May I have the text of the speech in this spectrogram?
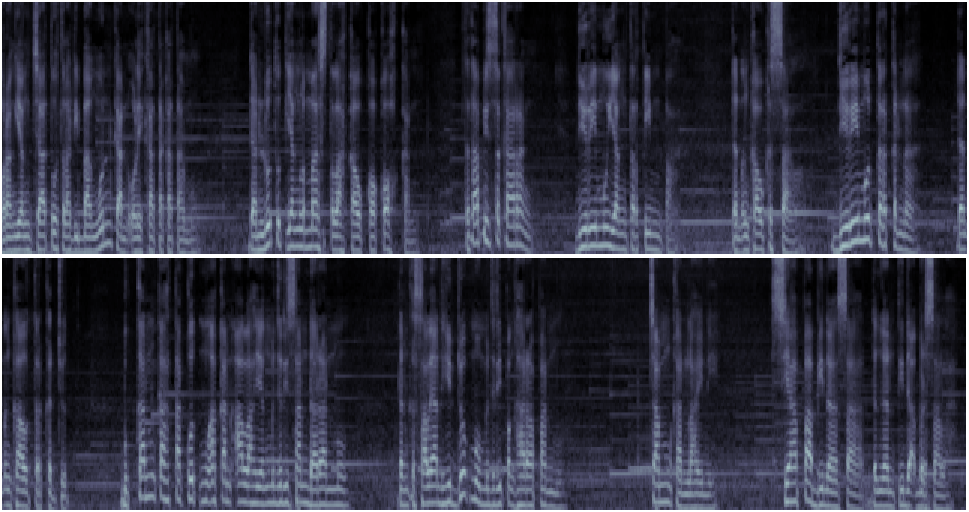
Orang yang jatuh telah dibangunkan oleh kata-katamu, dan lutut yang lemas telah kau kokohkan. Tetapi sekarang dirimu yang tertimpa, dan engkau kesal, dirimu terkena, dan engkau terkejut. Bukankah takutmu akan Allah yang menjadi sandaranmu, dan kesalahan hidupmu menjadi pengharapanmu? Camkanlah ini, siapa binasa dengan tidak bersalah?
